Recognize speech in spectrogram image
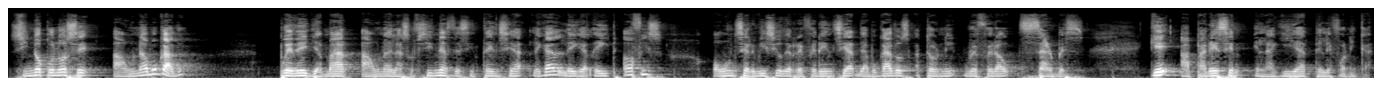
Si no conoce a un abogado, puede llamar a una de las oficinas de asistencia legal, Legal Aid Office, o un servicio de referencia de abogados, Attorney Referral Service, que aparecen en la guía telefónica.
